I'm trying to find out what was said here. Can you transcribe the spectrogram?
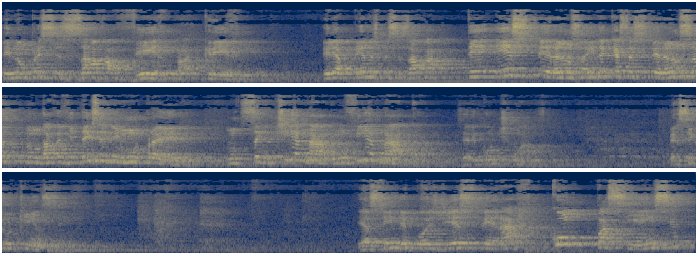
ele não precisava ver para crer, ele apenas precisava ter esperança, ainda que essa esperança não dava evidência nenhuma para ele, não sentia nada, não via nada, mas ele continuava. Versículo 15. E assim, depois de esperar com paciência,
